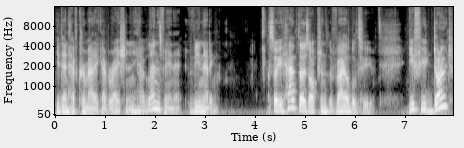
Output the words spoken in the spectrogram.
You then have chromatic aberration and you have lens vignetting. So you have those options available to you. If you don't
